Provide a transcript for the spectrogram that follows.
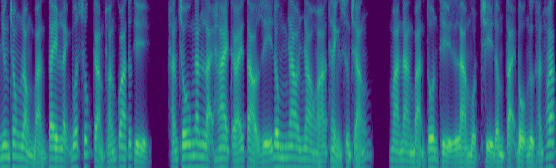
nhưng trong lòng bàn tay lạnh bớt xúc cảm thoáng qua tức thì, hắn chỗ ngăn lại hai cái tào dĩ đông nhao nhao hóa thành xương trắng, mà nàng bản tôn thì là một chỉ đâm tại bộ ngực hắn hoác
